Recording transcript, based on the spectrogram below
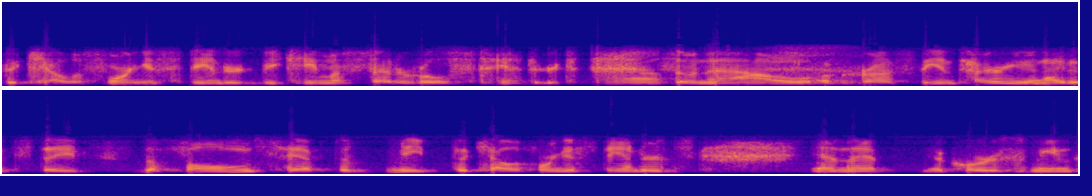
the California standard became a federal standard. Wow. So now, across the entire United States, the foams have to meet the California standards, and that, of course, means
